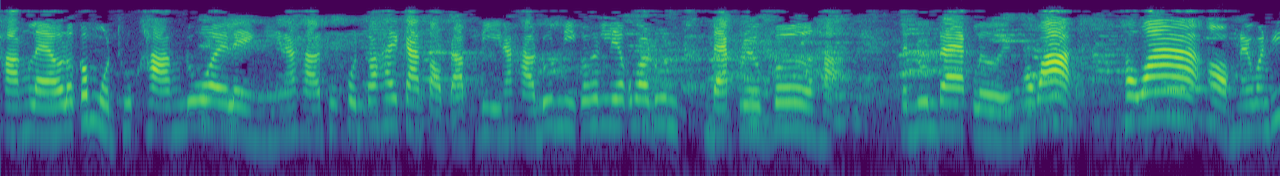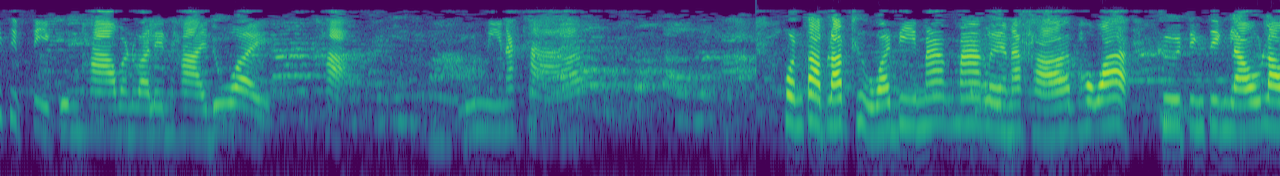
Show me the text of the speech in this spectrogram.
ครั้งแล้ว แล้วก็หมดทุกครั้งด้วยอะไรอย่างนี้นะคะ ทุกคนก็ให้การตอบรับดีนะคะ รุ่นนี้ก็เรียกว่ารุ่น Black River ค่ะ เป็นรุ่นแรกเลย เพราะว่าเพราะว่าออกในวันที่ 14 กุมภาพันธ์วันวาเลนไทน์ด้วยค่ะ รุ่นนี้นะคะ ผลตอบรับถือว่าดีมากๆเลยนะคะ เพราะว่าคือจริง ๆ แล้วเรา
